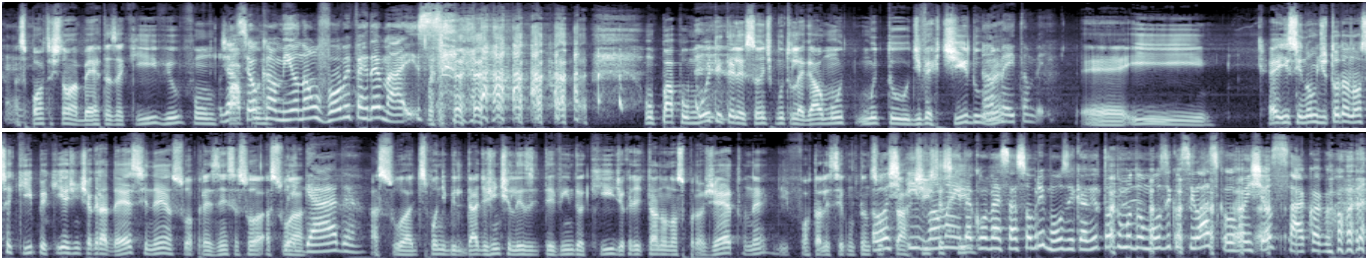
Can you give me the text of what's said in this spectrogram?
é. As portas estão abertas aqui, viu? Foi um Já papo, sei o caminho, não vou me perder mais. um papo muito interessante, muito legal, muito, muito divertido, né? Amei também. É, e É isso, em nome de toda a nossa equipe aqui, a gente agradece, né, a sua presença, a sua, a sua, Obrigada. a sua disponibilidade, a gentileza de ter vindo aqui, de acreditar no nosso projeto, né, de fortalecer com tantos Oxe, outros e artistas vamos que ainda conversar sobre música, viu? Todo mundo músico se lascou, vou encher o saco agora.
